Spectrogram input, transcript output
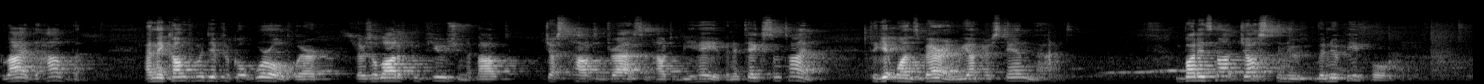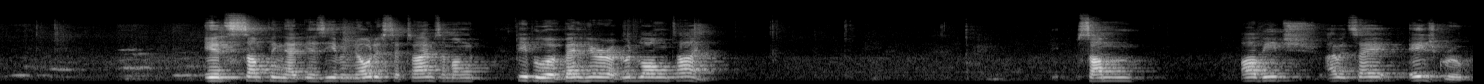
glad to have them. And they come from a difficult world where there's a lot of confusion about just how to dress and how to behave, and it takes some time to get one's bearing. We understand that. But it's not just the new, the new people. It's something that is even noticed at times among people who have been here a good long time. Some of each, I would say, age group,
